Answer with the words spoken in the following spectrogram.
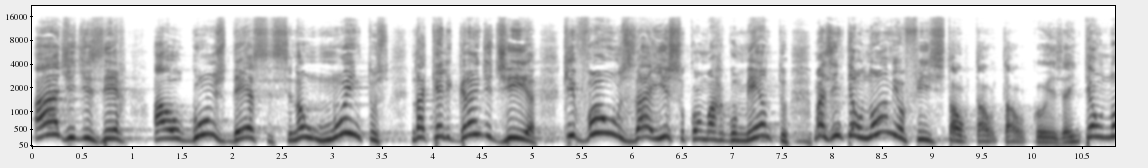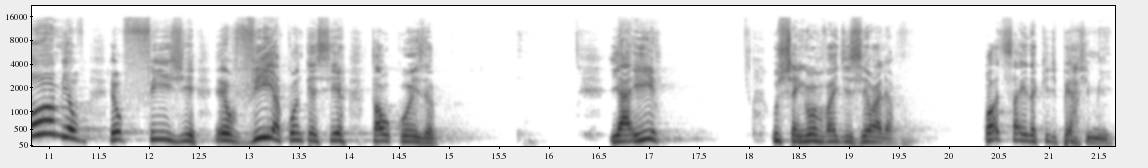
há de dizer a alguns desses, se não muitos, naquele grande dia, que vão usar isso como argumento, mas em teu nome eu fiz tal, tal, tal coisa, em teu nome eu, eu fiz, eu vi acontecer tal coisa. E aí, o Senhor vai dizer: olha, pode sair daqui de perto de mim,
